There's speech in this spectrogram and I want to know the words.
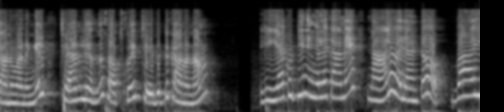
കാണുവാണെങ്കിൽ ചാനൽ ഒന്ന് സബ്സ്ക്രൈബ് ചെയ്തിട്ട് കാണണം. റിയ കുട്ടി നിങ്ങളെ കാണേ. നാളെ വരാം കേട്ടോ ബൈ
